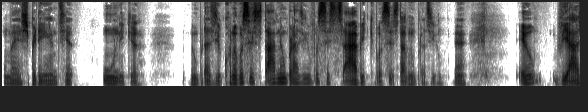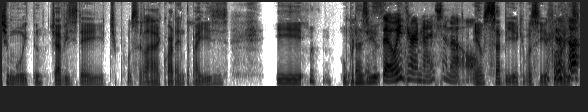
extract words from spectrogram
uma experiência única no Brasil. Quando você está no Brasil, você sabe que você está no Brasil, né? Eu viajo muito, já visitei, tipo, sei lá, 40 países. E o Brasil. So international. Eu sabia que você ia falar isso.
